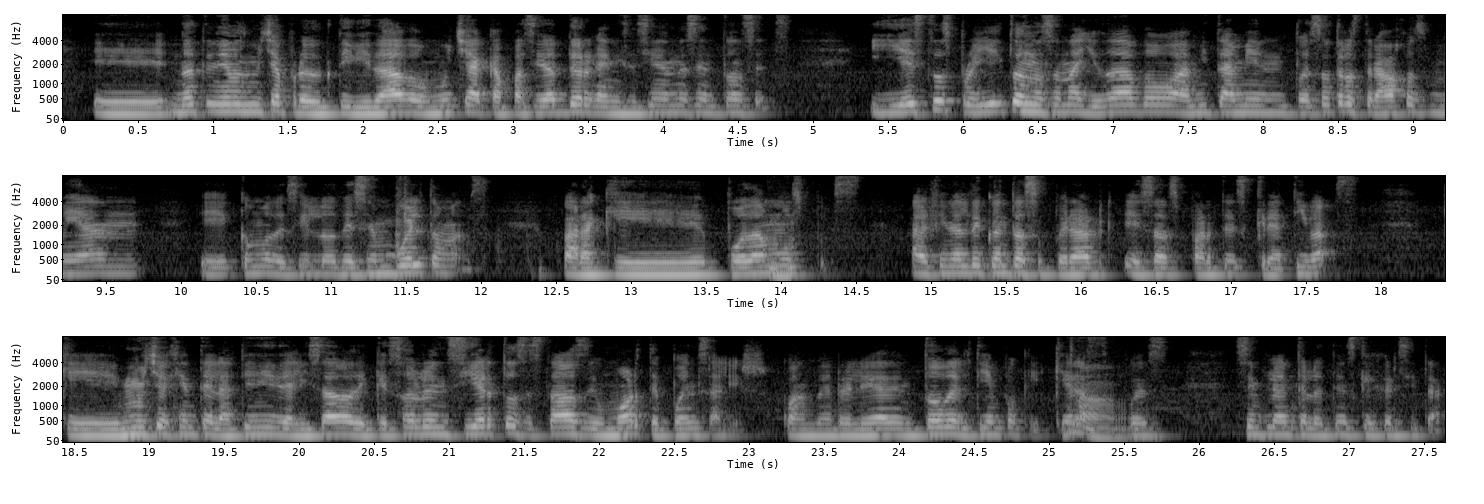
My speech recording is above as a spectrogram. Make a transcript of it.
eh, no teníamos mucha productividad o mucha capacidad de organización en ese entonces. Y estos proyectos nos han ayudado, a mí también, pues otros trabajos me han, eh, ¿cómo decirlo?, desenvuelto más para que podamos, pues, al final de cuentas superar esas partes creativas que mucha gente la tiene idealizado de que solo en ciertos estados de humor te pueden salir, cuando en realidad en todo el tiempo que quieras, pues simplemente lo tienes que ejercitar.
